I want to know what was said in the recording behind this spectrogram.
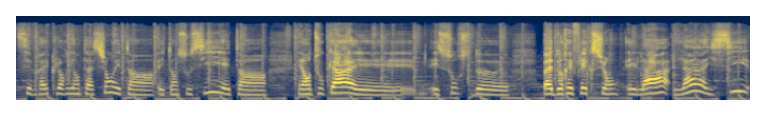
C'est vrai que l'orientation est un, est un souci, est un, et en tout cas est, source de, bah, de réflexion. Et là, là ici,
